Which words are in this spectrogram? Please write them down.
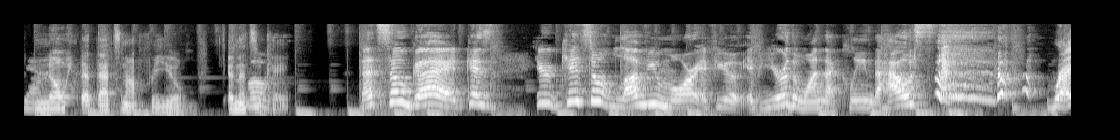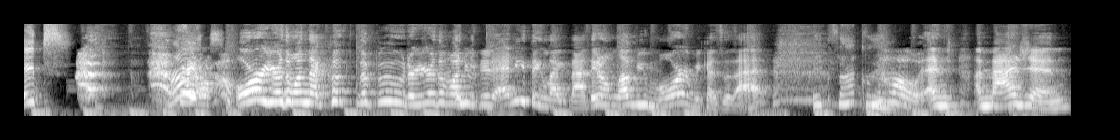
yeah. knowing that that's not for you and that's oh, okay that's so good because your kids don't love you more if you if you're the one that cleaned the house right right. Or you're the one that cooked the food, or you're the one who did anything like that. They don't love you more because of that. Exactly. No, and imagine.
